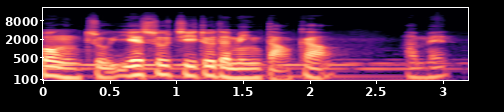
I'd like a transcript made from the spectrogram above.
奉主耶稣基督的名祷告，阿门。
